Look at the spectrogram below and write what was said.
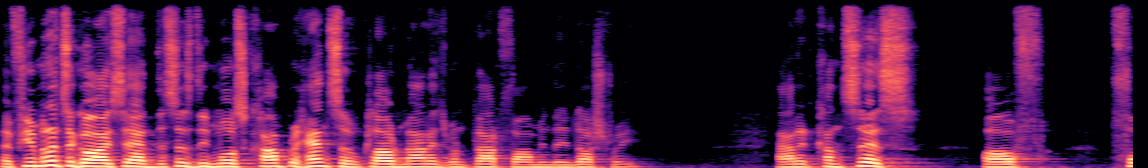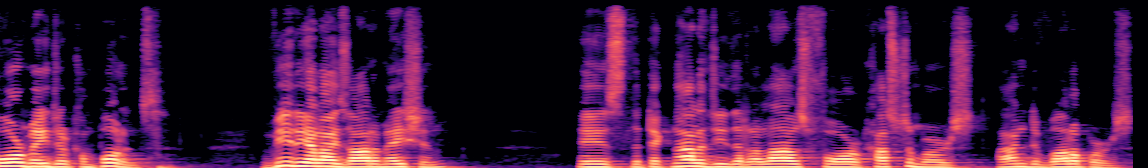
A few minutes ago, I said this is the most comprehensive cloud management platform in the industry. And it consists of four major components. vRealize Automation is the technology that allows for customers and developers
